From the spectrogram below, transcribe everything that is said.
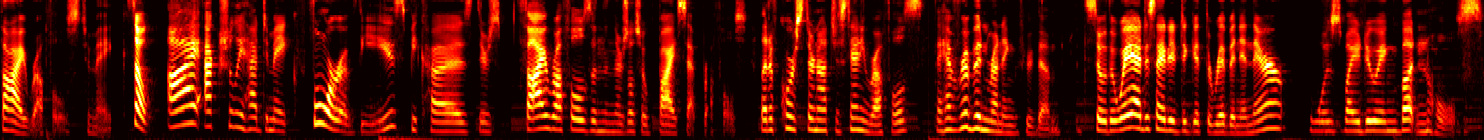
thigh ruffles to make. So I actually had to make four of these because there's thigh ruffles and then there's also bicep ruffles. But of course, they're not just any ruffles, they have ribbon running through them. So the way I decided to get the ribbon in there was by doing buttonholes.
